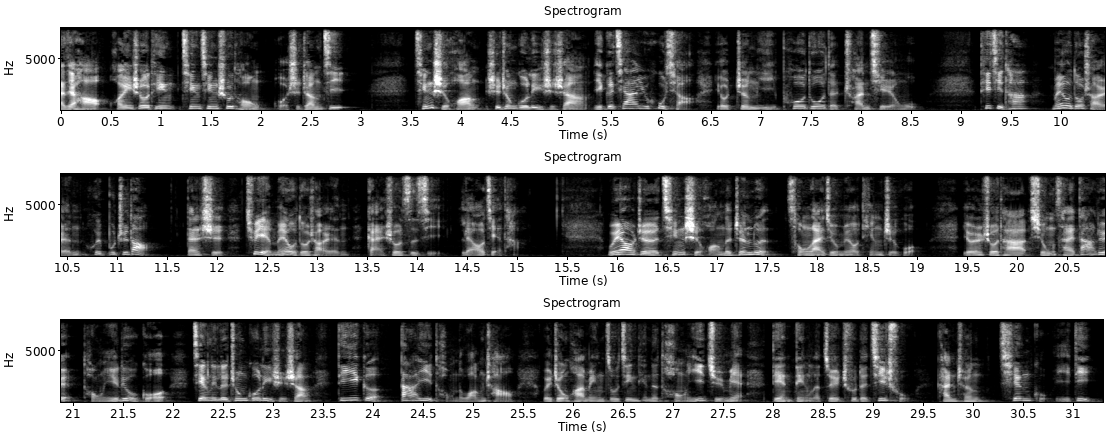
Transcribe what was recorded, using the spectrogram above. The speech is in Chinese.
大家好，欢迎收听青青书童，我是张基。秦始皇是中国历史上一个家喻户晓、有争议颇多的传奇人物。提起他，没有多少人会不知道，但是却也没有多少人敢说自己了解他。围绕着秦始皇的争论，从来就没有停止过。有人说他雄才大略，统一六国，建立了中国历史上第一个大一统的王朝，为中华民族今天的统一局面奠定了最初的基础，堪称千古一帝。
